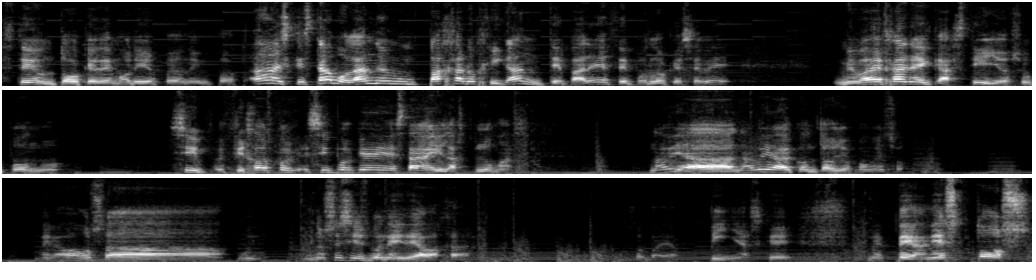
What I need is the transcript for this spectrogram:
Estoy un toque de morir, pero no importa. Ah, es que está volando en un pájaro gigante, parece, por lo que se ve. Me va a dejar en el castillo, supongo. Sí, fijaos, porque, sí porque están ahí las plumas. No había, no había contado yo con eso. Venga, vamos a... Uy, no sé si es buena idea bajar. Joder, vaya piñas que me pegan estos.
